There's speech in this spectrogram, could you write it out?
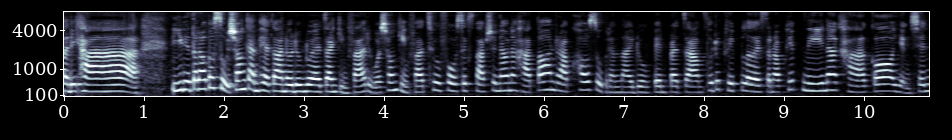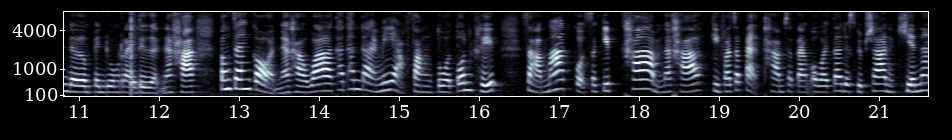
วัสดีค่ะ ยินดีต้อนรับเข้าสู่ช่องการพยากรณ์โดยดวงโดยอาจารย์กิ่งฟ้าหรือว่าช่องกิ่งฟ้า246 Pub Channel นะคะ ต้อนรับเข้าสู่การทำนายดวงเป็นประจำทุกๆคลิปเลยสำหรับคลิปนี้นะคะ ก็อย่างเช่นเดิมเป็นดวงรายเดือนนะคะ ต้องแจ้งก่อนนะคะว่าถ้าท่านใดไม่อยากฟังตัวต้นคลิป สามารถกดสกิปข้ามนะคะ กิ่งฟ้าจะแปะ time stamp เอาไว้ใต้ description เขียนนา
